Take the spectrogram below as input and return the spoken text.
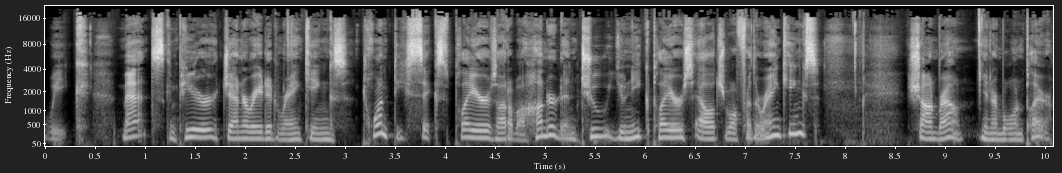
week. Matt's computer generated rankings 26 players out of 102 unique players eligible for the rankings. Sean Brown, your number one player.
